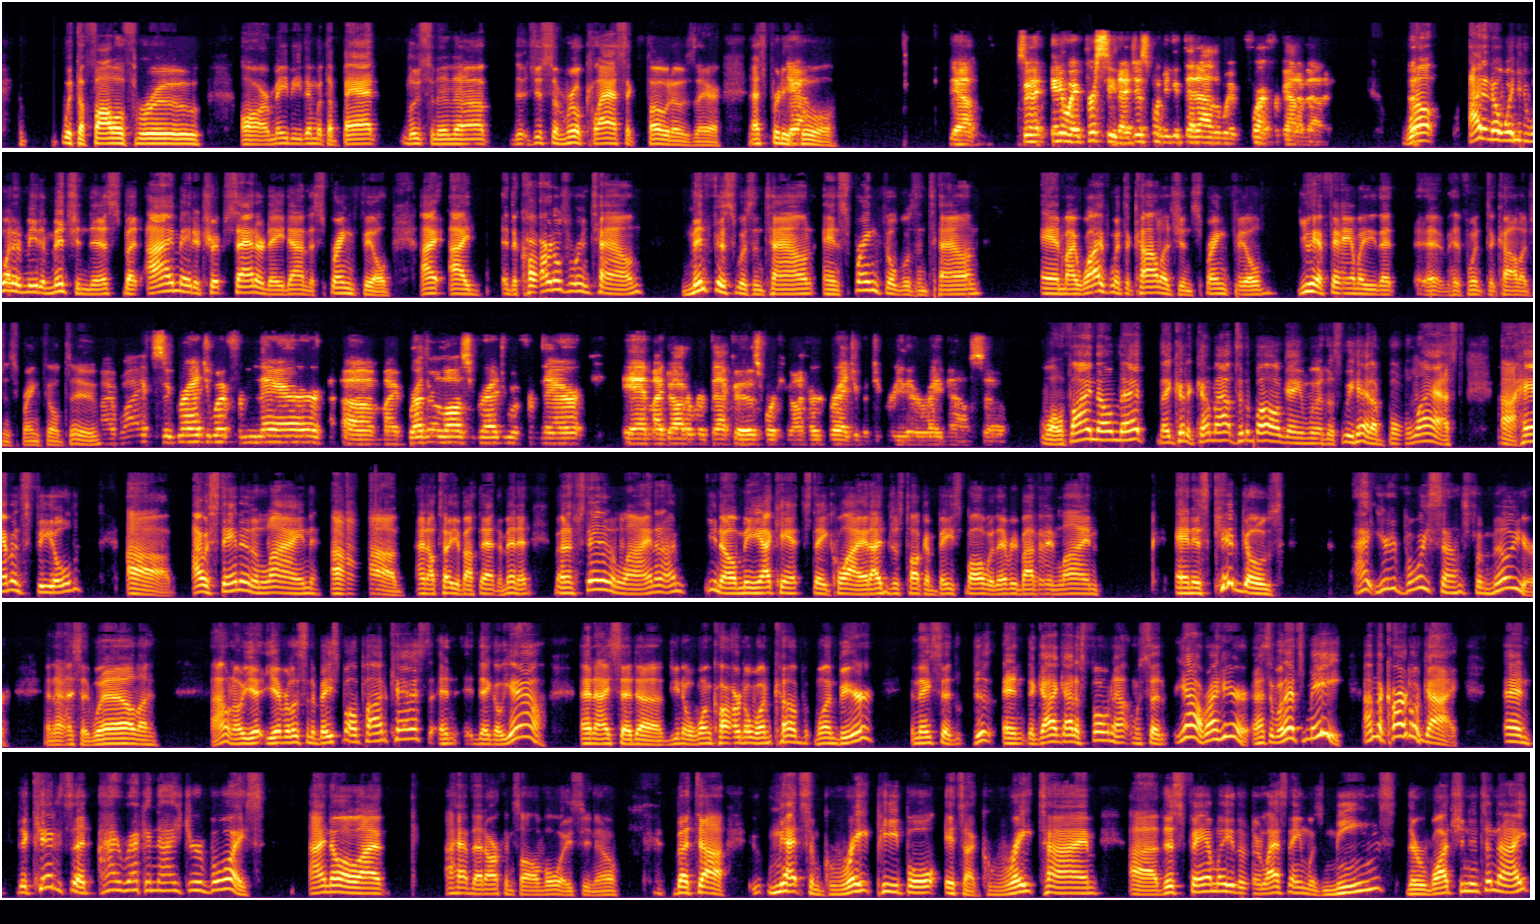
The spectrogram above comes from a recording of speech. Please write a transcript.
with the follow through, or maybe then with the bat loosening up. There's just some real classic photos there. That's pretty yeah. cool. Yeah. So anyway, proceed. I just wanted to get that out of the way before I forgot about it. Well, I don't know when you wanted me to mention this, but I made a trip Saturday down to Springfield. I, I, the Cardinals were in town, Memphis was in town, and Springfield was in town. And my wife went to college in Springfield. You have family that uh, have went to college in Springfield too. My wife's a graduate from there. Uh, my brother-in-law's a graduate from there, and my daughter Rebecca is working on her graduate degree there right now. So well, if I known that, they could have come out to the ball game with us. We had a blast. Uh, Hammons Field. Uh, I was standing in line, uh, uh, and I'll tell you about that in a minute. But I'm standing in line, and I'm, you know, me, I can't stay quiet. I'm just talking baseball with everybody in line. And his kid goes, "Your voice sounds familiar." And I said, "Well, I, I don't know. You, you ever listen to baseball podcasts?" And they go, "Yeah." And I said, uh, "You know, one Cardinal, one Cub, one beer." And they said, this, and the guy got his phone out and said, Yeah, right here. And I said, Well, that's me. I'm the Cardinal guy. And the kid said, I recognized your voice. I know I I have that Arkansas voice, you know. But uh met some great people. It's a great time. Uh this family, their last name was Means. They're watching it tonight.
